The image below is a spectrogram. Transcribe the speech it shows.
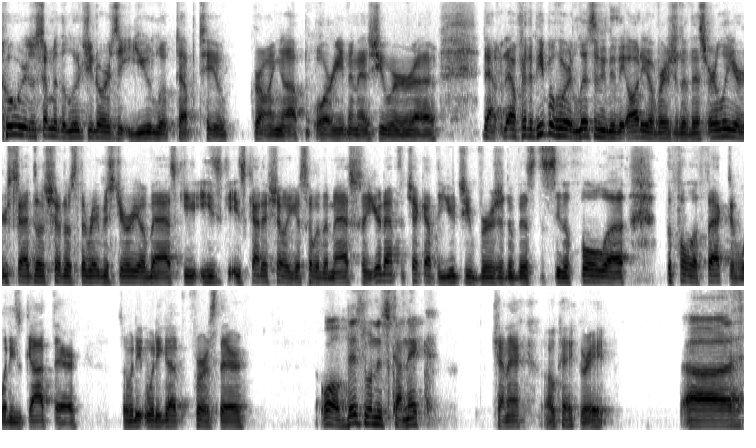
Who were some of the luchadors that you looked up to growing up, or even as you were? Uh, now, now, for the people who are listening to the audio version of this, earlier Santos showed us the Rey Mysterio mask. He, he's he's kind of showing us some of the masks, so you're gonna have to check out the YouTube version of this to see the full uh, the full effect of what he's got there. So what do you, what do you got for us there? Well, this one is Kanek. Kanek. Okay, great. Uh,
